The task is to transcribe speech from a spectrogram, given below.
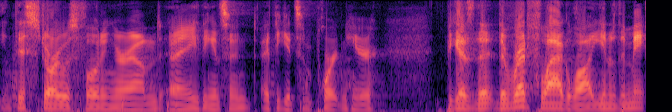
this story was floating around, I think it's in, I think it's important here because the the red flag law, you know, the main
